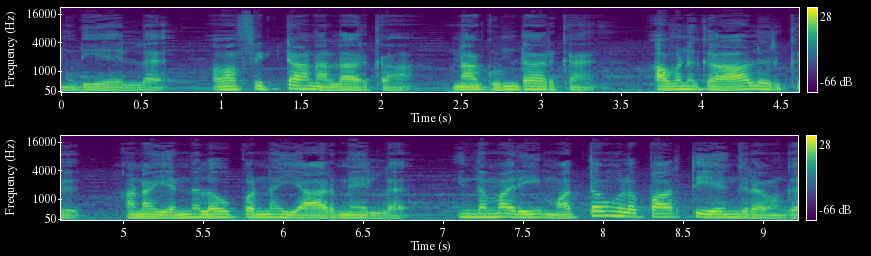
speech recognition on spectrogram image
முடியே இல்லை. அவன் ஃபிட்டாக நல்லா இருக்கான் நான் குண்டாக இருக்கேன். அவனுக்கு ஆள் இருக்குது ஆனால் என்ன லவ் பண்ண யாருமே இல்லை. இந்த மாதிரி மற்றவங்கள பார்த்து ஏங்குறவங்க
